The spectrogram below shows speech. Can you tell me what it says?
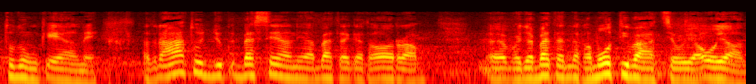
tudunk élni, tehát rá tudjuk beszélni a beteget arra, vagy a betegnek a motivációja olyan,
